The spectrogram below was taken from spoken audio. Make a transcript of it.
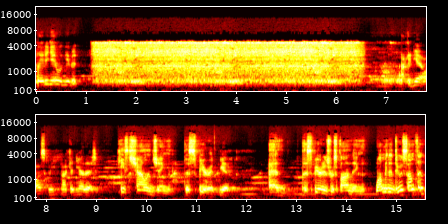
Play it again, we'll give it. I can hear ask me. I can hear that. He's challenging the spirit. Yeah. And the spirit is responding, Want me to do something?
